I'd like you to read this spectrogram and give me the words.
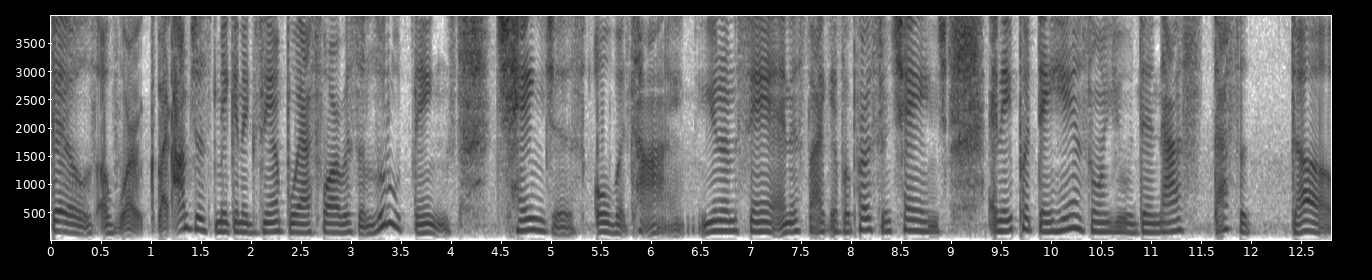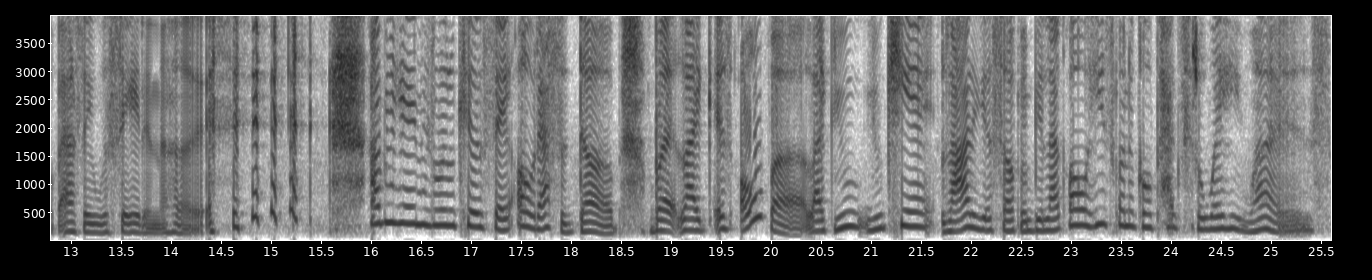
fields of work. Like I'm just making example as far as the little things changes over time. You know what I'm saying? And it's like if a person change and they put their hands on you, then that's that's a dub, as they would say it in the hood. I'll be hearing these little kids say, "Oh, that's a dub," but like it's over. Like you you can't lie to yourself and be like, "Oh, he's gonna go back to the way he was."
